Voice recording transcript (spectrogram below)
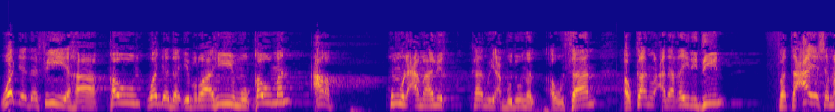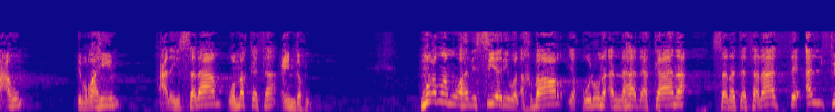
وجد فيها قوم وجد إبراهيم قوما عرب. هم العماليق. كانوا يعبدون الأوثان أو كانوا على غير دين فتعايش معهم. إبراهيم عليه السلام ومكث عندهم معظم أهل السير والأخبار يقولون أن هذا كان سنة ثلاث ألف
